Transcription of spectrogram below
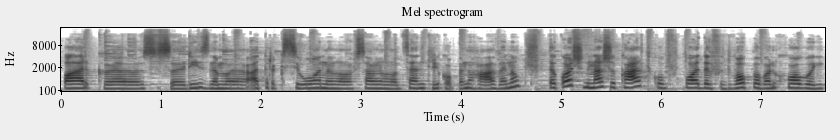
парк е, з різними атракціонами в самому центрі Копенгагену. Також в нашу картку входив двоповерховий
